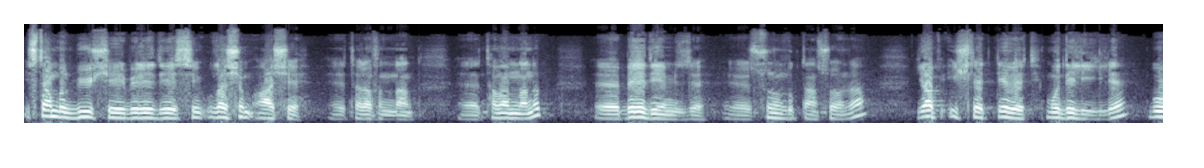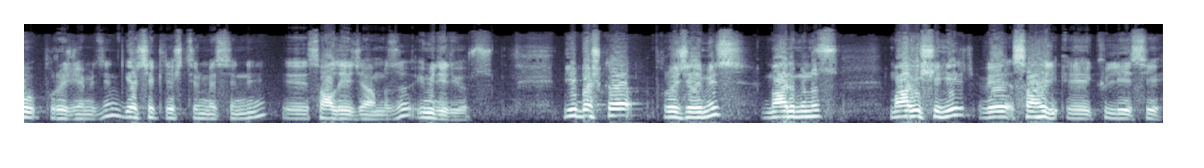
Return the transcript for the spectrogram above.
İstanbul Büyükşehir Belediyesi Ulaşım AŞ e, tarafından e, tamamlanıp e, belediyemize e, sunulduktan sonra yap işlet devlet modeliyle bu projemizin gerçekleştirmesini e, sağlayacağımızı ümit ediyoruz. Bir başka projemiz malumunuz Mavi Şehir ve Sahil e, Külliyesi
